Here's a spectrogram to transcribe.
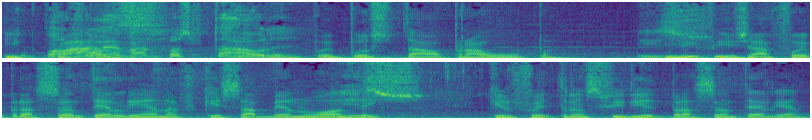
E o Paulo quase foi levado para o hospital, né? Foi para o hospital, para a UPA. Isso. E, e, já foi para Santa Helena, fiquei sabendo ontem Isso. que ele foi transferido para Santa Helena.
